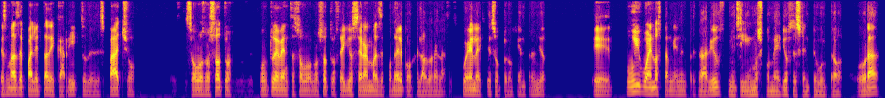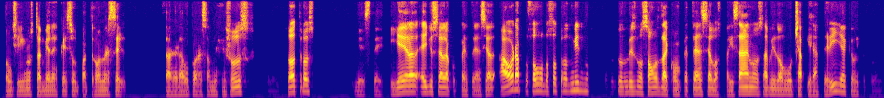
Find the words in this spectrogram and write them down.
es más de paleta de carrito, de despacho. Este, Somos nosotros, el punto de venta somos nosotros. Ellos eran más de poner el congelador en las escuelas y eso, pero han sido, eh, muy buenos también empresarios. Coincidimos con ellos, es gente muy trabajadora. Coincidimos también en que su patrón es el Sagrado Corazón de Jesús, nosotros. Y, este, y era, ellos eran la competencia. Ahora pues somos nosotros mismos. Nosotros mismos somos la competencia, los paisanos. Ha habido mucha piratería, que ahorita podemos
